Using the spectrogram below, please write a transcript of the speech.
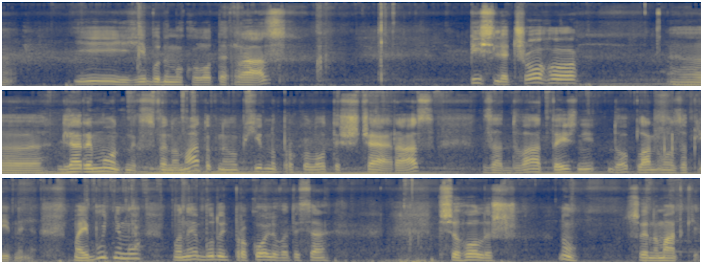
Е, І її будемо колоти раз. Після чого е, для ремонтних свиноматок необхідно проколоти ще раз за два тижні до планового запліднення. В майбутньому вони будуть проколюватися всього лиш, ну, свиноматки,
